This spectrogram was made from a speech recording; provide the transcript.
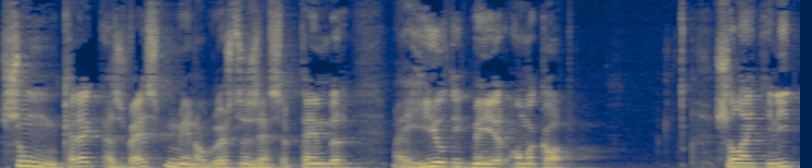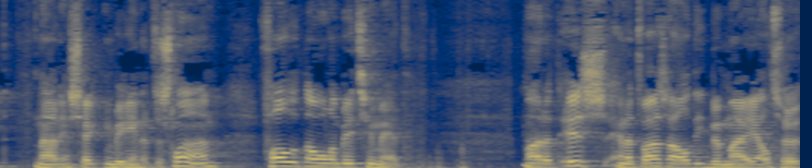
zoen krekt als wespen in augustus en september, maar hield niet meer om een kop. Zolang je niet naar insecten beginnen te slaan, valt het nou een beetje met. Maar het is en het was altijd bij mij al zo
